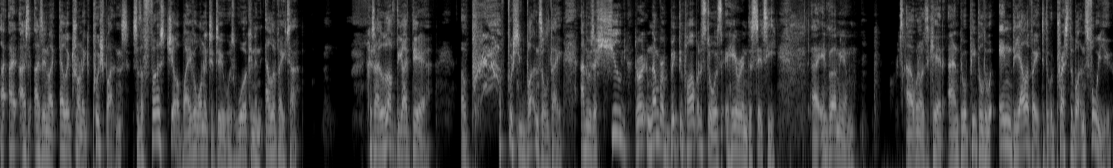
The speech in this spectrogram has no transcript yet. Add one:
I, I, as, as in like electronic push buttons. So the first job I ever wanted to do was work in an elevator because I loved the idea of, of pushing buttons all day. And there was a huge, there are a number of big department stores here in the city, uh, in Birmingham uh, when I was a kid, and there were people that were in the elevator that would press the buttons for you.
